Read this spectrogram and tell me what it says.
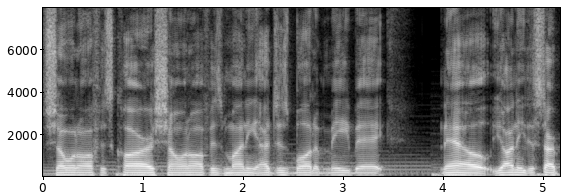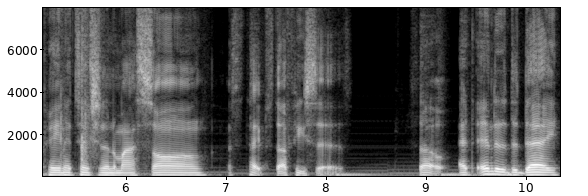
showing off his car, showing off his money. I just bought a Maybach. Now y'all need to start paying attention to my song. That's the type stuff he says. So at the end of the day,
